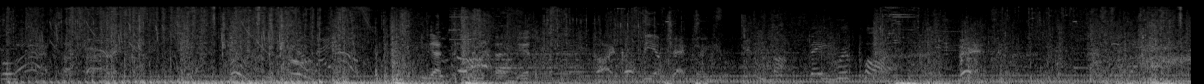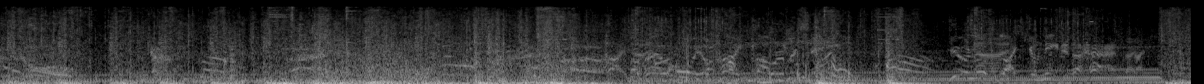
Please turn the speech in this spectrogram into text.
trouble. You got this. Yep. I got the objective. My favorite part. High power machine! You look like you needed a hand!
